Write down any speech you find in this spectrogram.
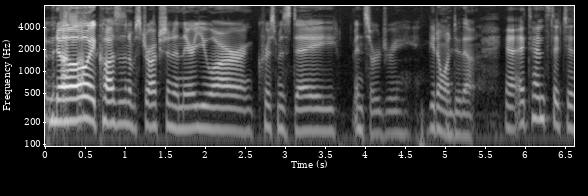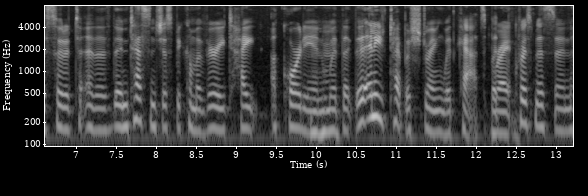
no, it causes an obstruction, and there you are on Christmas Day in surgery. You don't want to do that. Yeah, it tends to just sort of t- uh, the, the intestines just become a very tight accordion with the, any type of string with cats. But Mm-hmm. Right. Christmas and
